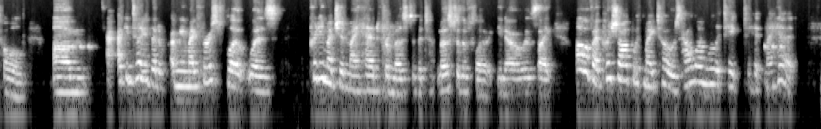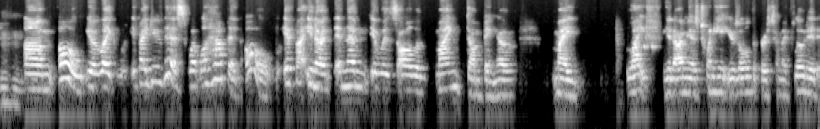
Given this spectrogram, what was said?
told. Um, I can tell you that, I mean, my first float was pretty much in my head for most of the time, most of the float, you know, it was like, oh, if I push off with my toes, how long will it take to hit my head? Mm-hmm. Um, oh, you know, like if I do this, what will happen? Oh, if I, you know, and then it was all the mind dumping of my life. You know, I mean, I was 28 years old the first time I floated.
